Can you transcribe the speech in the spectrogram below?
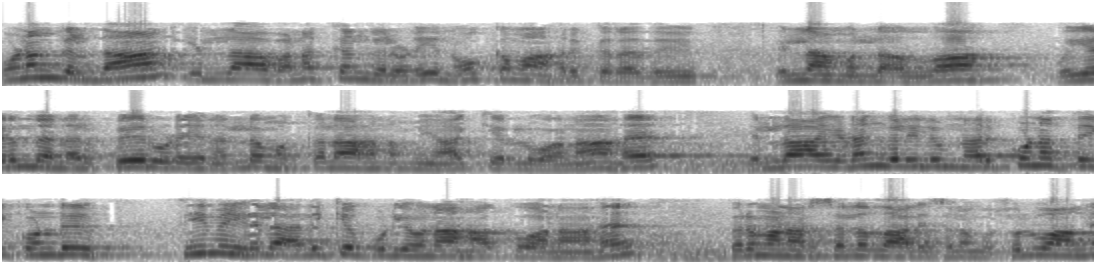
குணங்கள் தான் எல்லா வணக்கங்களுடைய நோக்கமாக இருக்கிறது. எல்லாம் அல்லாஹ் உயர்ந்த நற்பேருடைய நல்ல மக்களாக நம்மை ஆக்கியருள்வானாக. எல்லா இடங்களிலும் நற்குணத்தை கொண்டு தீமைகளை அழிக்கக்கூடியவனாக ஆக்குவானாக. பெருமானார் செல்லல்லா அலிஸ்லாம் சொல்லுவாங்க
